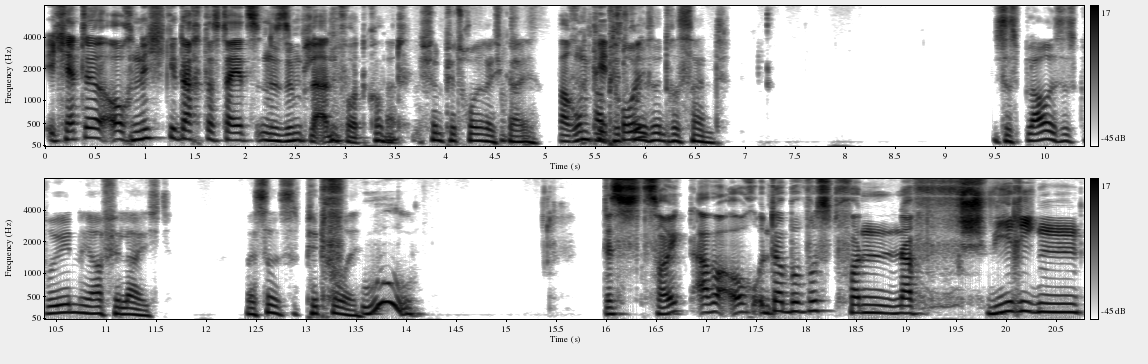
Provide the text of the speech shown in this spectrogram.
Ich hätte auch nicht gedacht, dass da jetzt eine simple Antwort Ja, kommt. ich finde Petrol recht geil. Warum Aber Petrol Petrol? ist interessant. Ist es blau, ist es grün? Ja, vielleicht. Weißt du, es ist Petrol. Uh. Das zeugt aber auch unterbewusst von einer schwierigen,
